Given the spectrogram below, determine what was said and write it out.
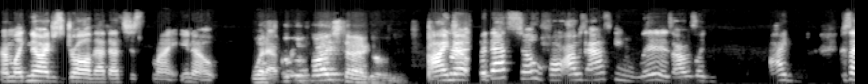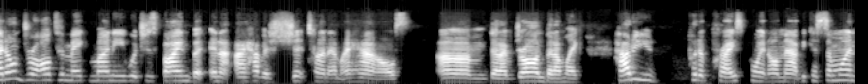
I'm like, no, I just draw that. That's just my you know Well, whatever. throw a price tag on it. I know, but that's so hard. I was asking Liz. I was like, I, because I don't draw to make money, which is fine. But and I, I have a shit ton at my house um, that I've drawn. But I'm like, how do you put a price point on that? Because someone,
